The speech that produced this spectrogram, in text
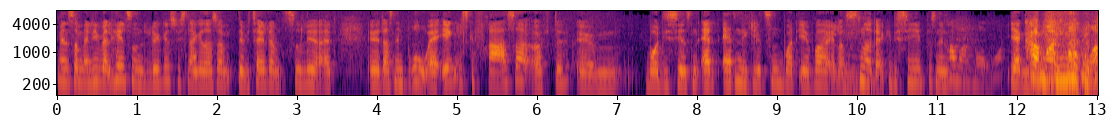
Men som alligevel hele tiden lykkes. Vi snakkede også om, det vi talte om tidligere, at øh, der er sådan en brug af engelske fraser ofte, øh, hvor de siger sådan, er, er den ikke lidt sådan whatever, eller mm. sådan noget der, kan de sige på sådan en... Kommer en mormor. Ja, kommer en mormor.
